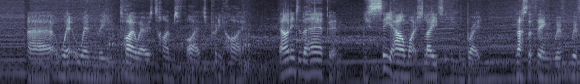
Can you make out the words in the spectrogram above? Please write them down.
uh, when, the tyre wear is times five. It's pretty high. Down into the hairpin, you see how much later you can brake. And that's the thing with with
